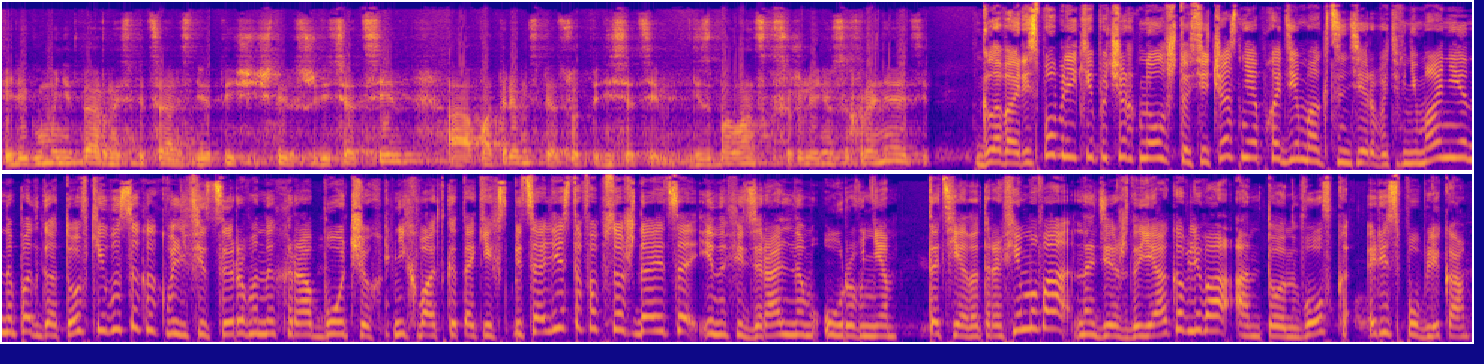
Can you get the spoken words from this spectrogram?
Или гуманитарная специальность 2467, а потребность 557. Дисбаланс, к сожалению, сохраняется. Глава республики подчеркнул, что сейчас необходимо акцентировать внимание на подготовке высококвалифицированных рабочих. Нехватка таких специалистов обсуждается и на федеральном уровне. Татьяна Трофимова, Надежда Яковлева, Антон Вовк, Республика.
